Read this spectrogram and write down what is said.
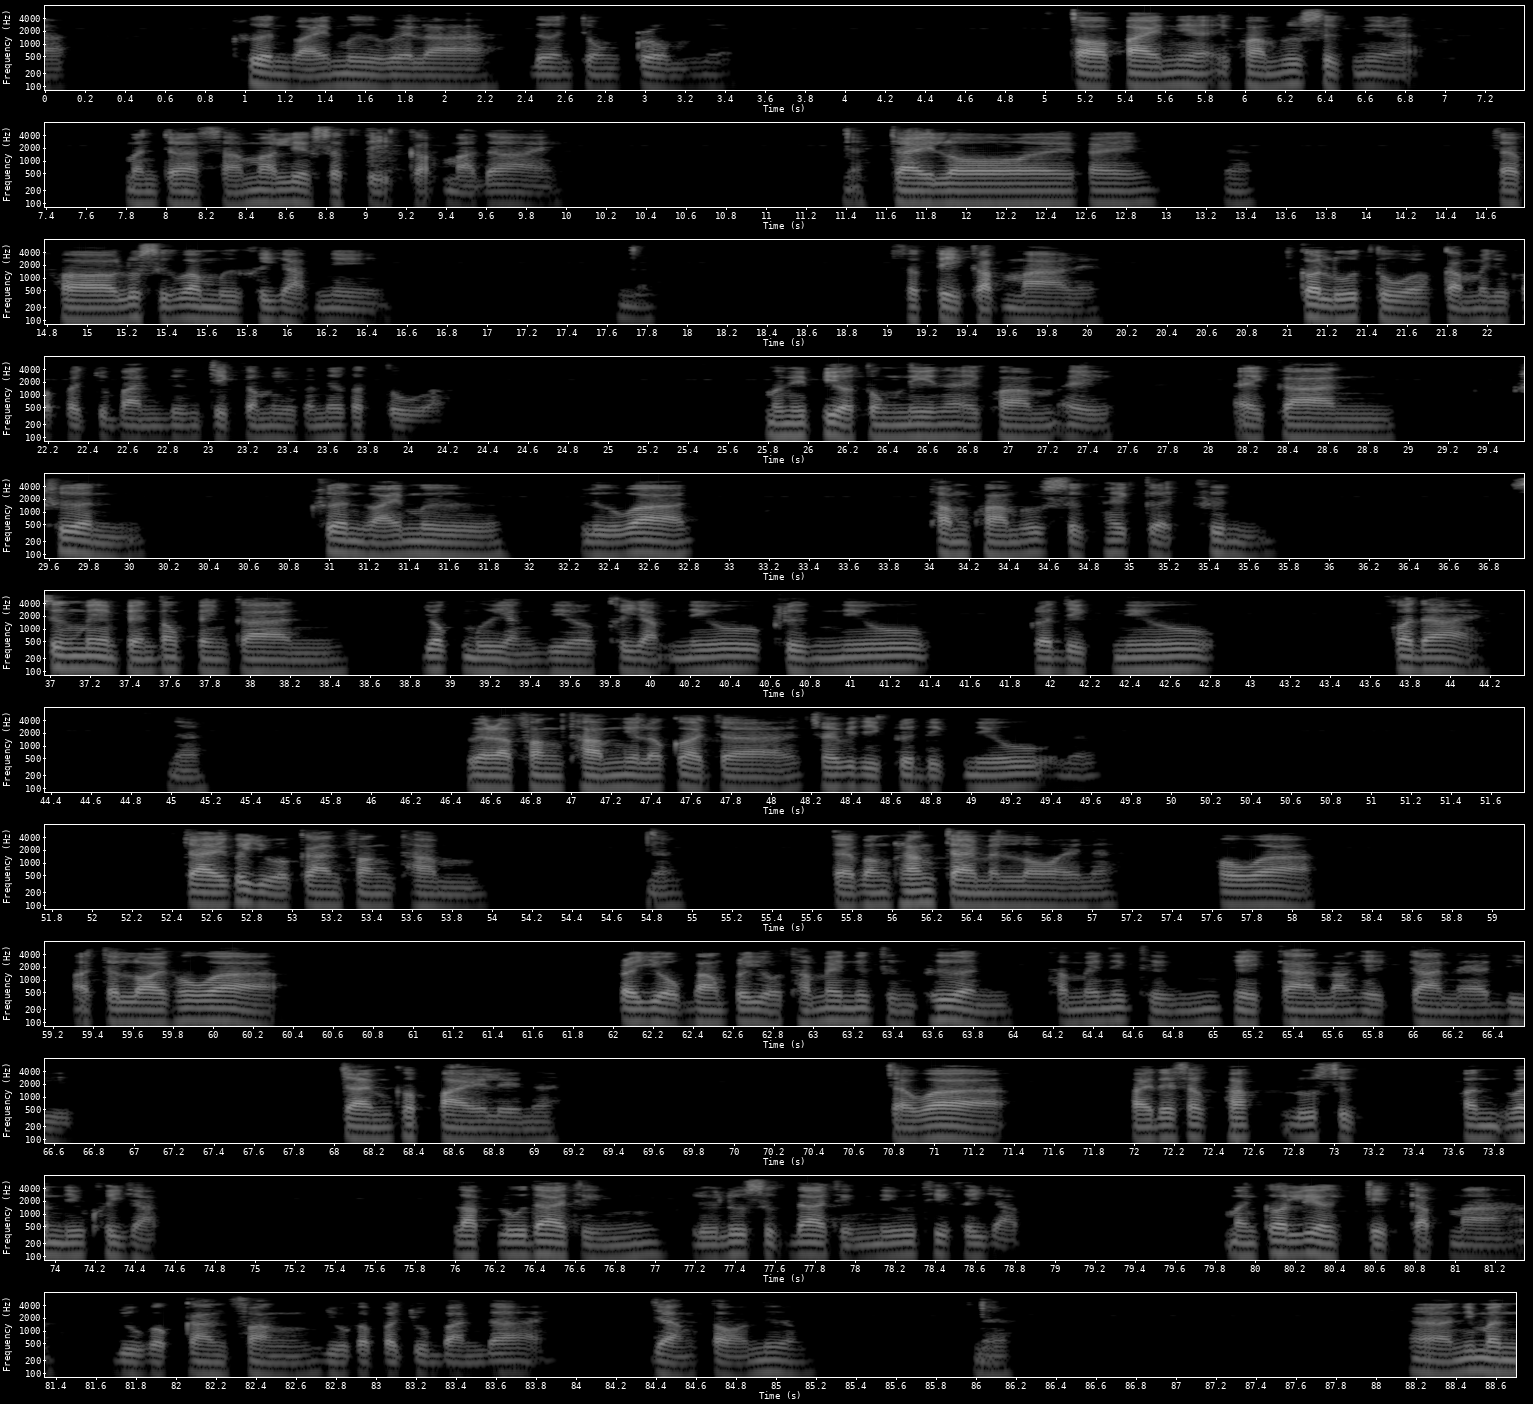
เคลื่อนไหวมือเวลาเดินจงกรมเนี่ยต่อไปเนี่ยไอความรู้สึกเนี่ยมันจะสามารถเรียกสติกลับมาได้ นะใจลอยไปนะแต่พอรู้สึกว่ามือขยับนี่นะสติกลับมาเลย ก็รู้ตัวกลับมาอยู่กับปัจจุบันดึงจิตกลับมาอยู่กับเนื้อกับตัว มันมีประโยชน์ตรงนี้นะไอ้ความไอ้ไอ้การเคลื่อนเคลื่อนไหวมือ หรือว่าทำความรู้สึกให้เกิดขึ้น ซึ่งไม่จำเป็นต้องเป็นการ ยกมืออย่างเดียว ขยับนิ้ว คลึงนิ้ว กระดิกนิ้วก็ได้นะเวลาฟังธรรมเนี่ยเราก็จะใช้วิธีกระดิกนิ้วนะใจก็อยู่กับการฟังธรรมนะแต่บางครั้งใจมันลอยนะเพราะว่าอาจจะลอยเพราะว่า ประโยคบางประโยคทำให้นึกถึงเพื่อนทำให้นึกถึงเหตุการณ์บางเหตุการณ์ในอดีต ใจมันก็ไปเลยนะ แต่ว่าไปได้สักพักรู้สึกวันวันนิ้วขยับ รับรู้ได้ถึงหรือรู้สึกได้ถึงนิ้วที่ขยับ มันก็เรียกจิตกลับมา อยู่กับการฟังอยู่กับปัจจุบันได้อย่างต่อเนื่องนะอ่านี่มัน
